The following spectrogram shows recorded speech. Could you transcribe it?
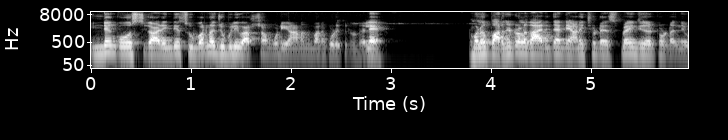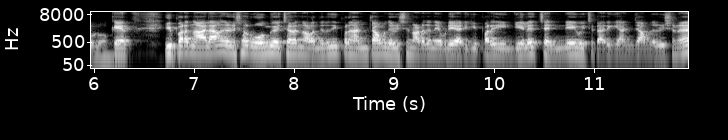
ഇന്ത്യൻ കോസ്റ്റ് ഗാർഡിന്റെ സുവർണ ജൂബിലി വർഷം കൂടിയാണെന്ന് പറഞ്ഞു കൊടുത്തിട്ടുണ്ട് അല്ലേ? നമ്മൾ പറഞ്ഞിട്ടുള്ള കാര്യം തന്നെയാണ് ഇച്ചിരി എക്സ്പ്ലെയിൻ ചെയ്തിട്ടുണ്ടെന്നേ ഉള്ളൂ ഓക്കെ ഈ പറഞ്ഞ നാലാമത് എഡിഷൻ റോമി വെച്ചാണ് നടന്നിരുന്നത്. ഈ പറഞ്ഞ അഞ്ചാമത് എഡിഷൻ നടക്കുന്നത് എവിടെയായിരിക്കും? ഈ പറഞ്ഞ ഇന്ത്യയിലെ ചെന്നൈ വെച്ചിട്ടായിരിക്കും അഞ്ചാമത് എഡിഷന്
